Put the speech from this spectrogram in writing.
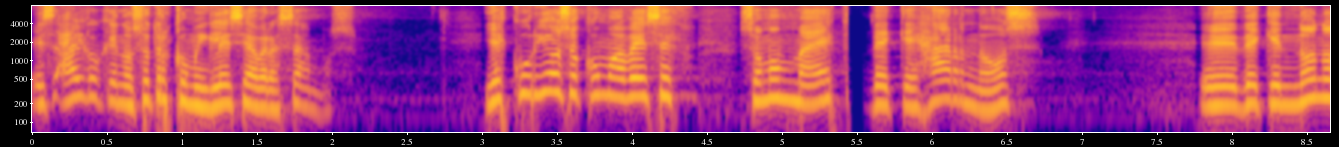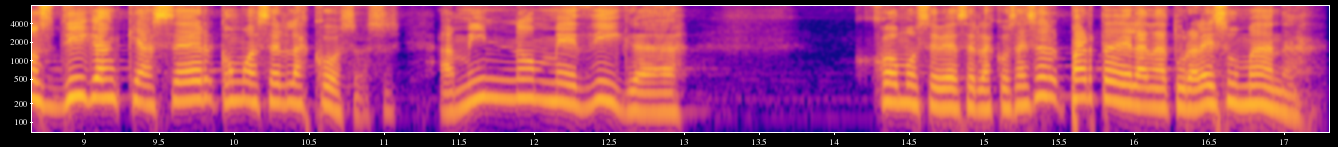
Es algo que nosotros como iglesia abrazamos. Y es curioso cómo a veces somos maestros de quejarnos eh, de que no nos digan qué hacer, cómo hacer las cosas. A mí no me diga cómo se debe hacer las cosas. Esa es parte de la naturaleza humana.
